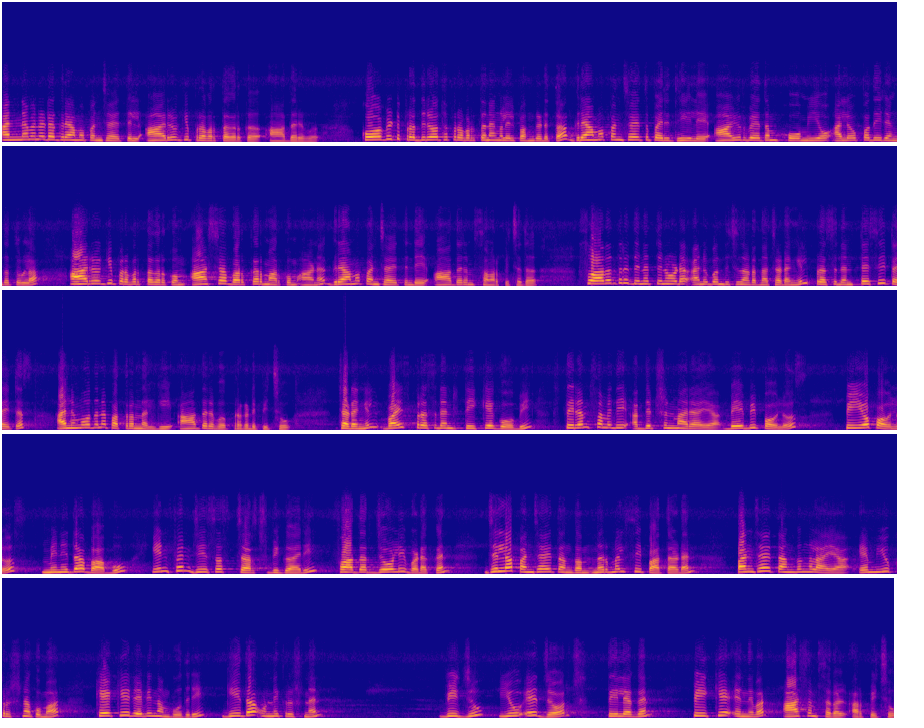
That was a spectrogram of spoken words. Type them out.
അന്നമനട ഗ്രാമപഞ്ചായത്തിൽ ആരോഗ്യ പ്രവർത്തകർക്ക് ആദരവ്. കോവിഡ് പ്രതിരോധ പ്രവർത്തനങ്ങളിൽ പങ്കെടുത്ത ഗ്രാമപഞ്ചായത്ത് പരിധിയിലെ ആയുർവേദം ഹോമിയോ അലോപ്പതി രംഗത്തുള്ള ആരോഗ്യ പ്രവർത്തകർക്കും ആശാ വർക്കർമാർക്കും ആണ് ഗ്രാമപഞ്ചായത്തിന്റെ ആദരം സമർപ്പിച്ചത്. സ്വാതന്ത്ര്യ ദിനത്തിനോട് അനുബന്ധിച്ച് നടന്ന ചടങ്ങിൽ പ്രസിഡന്റ് ടെസി ടൈറ്റസ് അനുമോദന പത്രം നൽകി ആദരവ് പ്രകടിപ്പിച്ചു. ചടങ്ങിൽ vice president T K Gopi സ്ഥിരം സമിതി അധ്യക്ഷന്മാരായ Baby Paulose P O Paulose Minitha Babu infant Jesus church വികാരി ഫാദർ ജോളി വടക്കൻ ജില്ലാ പഞ്ചായത്ത് അംഗം നിർമ്മൽ സി പാത്താടൻ പഞ്ചായത്ത് അംഗങ്ങളായ M U Krishnakumar K K Ravi Namboothiri Geetha Unnikrishnan Viju U A George Thilakan P K എന്നിവർ ആശംസകൾ അർപ്പിച്ചു.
